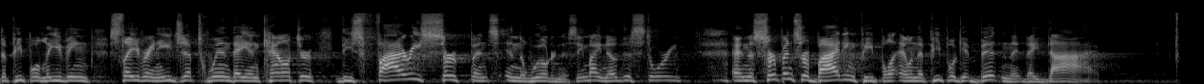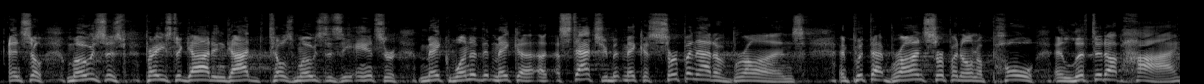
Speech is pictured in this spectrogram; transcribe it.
the people leaving slavery in Egypt, when they encounter these fiery serpents in the wilderness. Anybody know this story? And the serpents are biting people, and when the people get bitten, they, they die. And so Moses prays to God, and God tells Moses the answer: make one of the, make a, a, statue, but make a serpent out of bronze, and put that bronze serpent on a pole and lift it up high.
